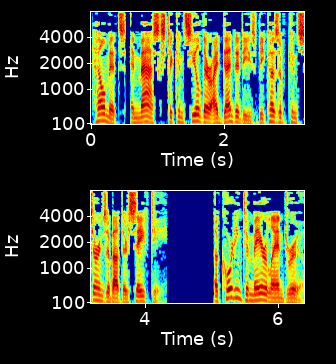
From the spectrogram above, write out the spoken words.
helmets, and masks to conceal their identities because of concerns about their safety. According to Mayor Landrieu,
